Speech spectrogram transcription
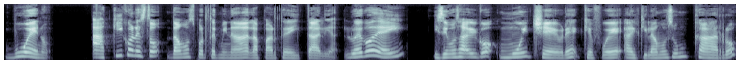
Bueno, aquí con esto damos por terminada la parte de Italia. Luego de ahí hicimos algo muy chévere que fue alquilamos un carro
